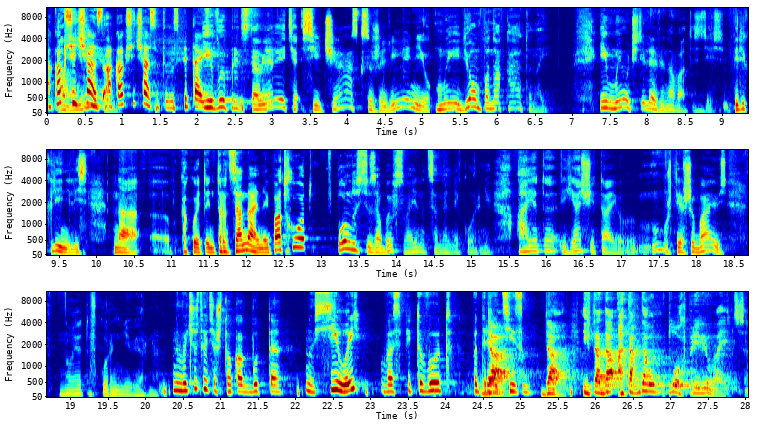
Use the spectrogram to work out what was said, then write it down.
А как а сейчас? Мы... А как сейчас это воспитать? И вы представляете, сейчас, к сожалению, мы идем по накатанной. И мы, учителя, виноваты здесь. Переклинились на э, какой-то интернациональный подход, полностью забыв свои национальные корни. А это, я считаю, ну, может, я ошибаюсь, но это в корне неверно. Ну, вы чувствуете, что как будто ну, силой воспитывают патриотизм. Да, да. И тогда, а тогда он плохо прививается.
